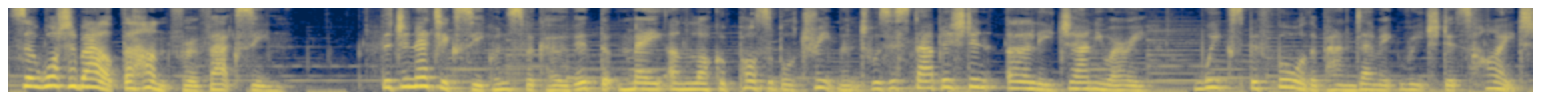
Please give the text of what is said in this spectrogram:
So, what about the hunt for a vaccine? The genetic sequence for COVID that may unlock a possible treatment was established in early January, weeks before the pandemic reached its height.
